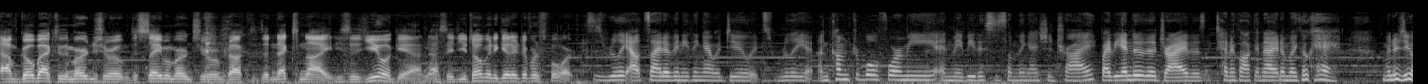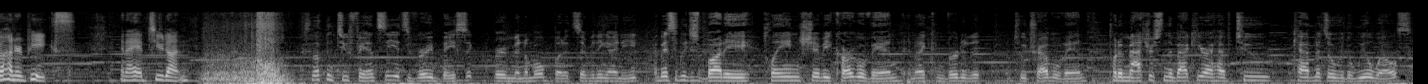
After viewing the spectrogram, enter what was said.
I go back to the emergency room, the same emergency room doctor the next night. He says, You again. I said, You told me to get a different sport. This is really outside of anything I would do. It's really uncomfortable for me, and maybe this is something I should try. By the end of the drive, it was like 10 o'clock at night. I'm like, okay, I'm going to do 100 peaks. And I had two done. It's nothing too fancy. It's very basic, very minimal, but it's everything I need. I basically just bought a plain Chevy cargo van and I converted it into a travel van. Put a mattress in the back here. I have two cabinets over the wheel wells,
